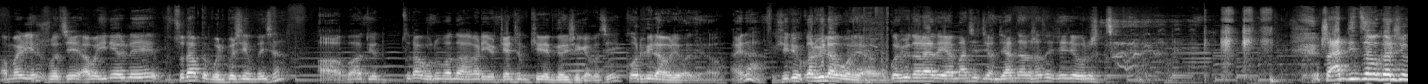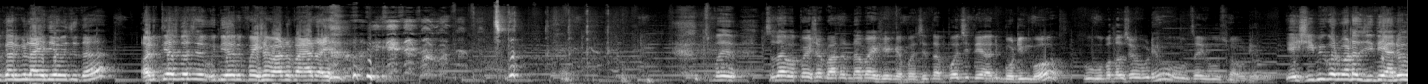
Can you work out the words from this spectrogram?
अब मैले यसो सोचेँ अब यिनीहरूले चुनाव त भोलिपर्सि हुँदैछ। अब त्यो चुनाव हुनुभन्दा अगाडि यो टेन्सन क्रिएट गरिसकेपछि कर्फ्यू लगाउने भने अब होइन फेरि यो कर्फ्यू लागु भने अब कर्फ्यू नलाएर यहाँ मान्छे ज्यान जान सक्छ जे जे हुनु सक्छ सात दिनसम्म कर्फ्यू कर्फ्यू लगाइदिएपछि त अनि त्यसपछि उनीहरू पैसा बाँड्नु पाएन चुनावमा पैसा बाँड्न नपाइसकेपछि त पछि त्यहाँ अनि भोटिङ भयो ऊ उपदक्ष उठ्यो ऊ चाहिँ उसमा उठ्यो यही सिमीकोटबाट जितिहाल्यो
